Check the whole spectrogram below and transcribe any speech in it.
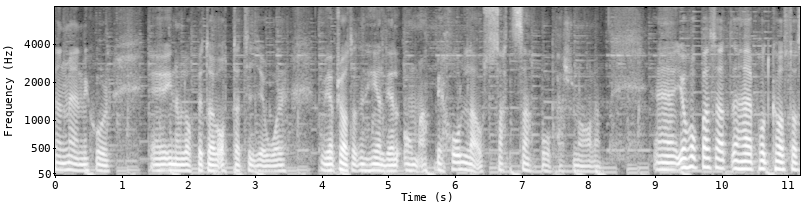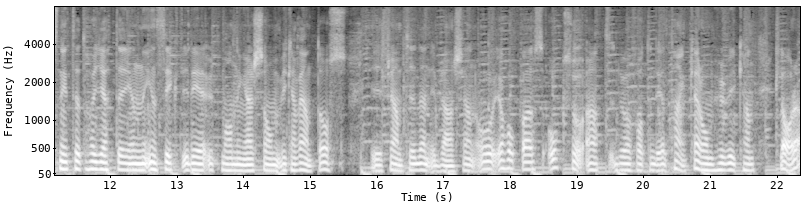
000 människor eh, inom loppet av 8-10 år. Vi har pratat en hel del om att behålla och satsa på personalen. Eh, jag hoppas att det här podcastavsnittet har gett dig en insikt i de utmaningar som vi kan vänta oss i framtiden i branschen. Och jag hoppas också att du har fått en del tankar om hur vi kan klara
